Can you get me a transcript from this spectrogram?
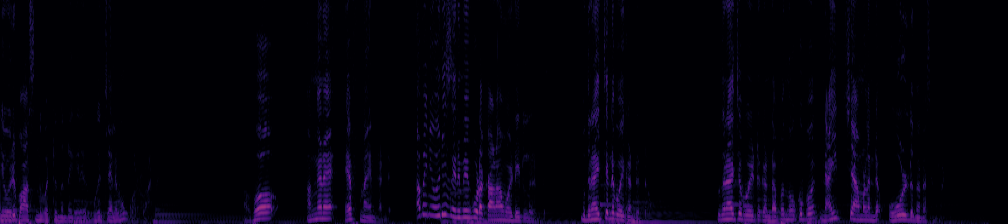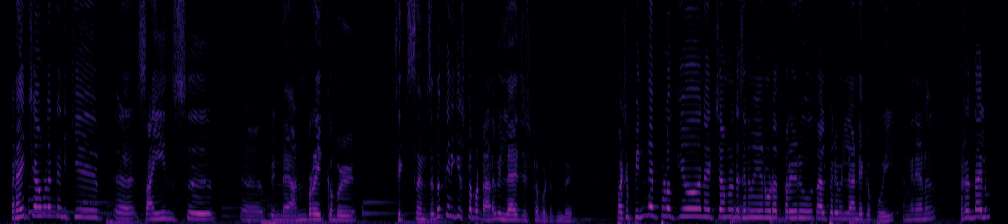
ഈ ഒരു പാസ്സെന്ന് പറ്റുന്നുണ്ടെങ്കിൽ നമുക്ക് ചിലവും കുറവാണ്. അപ്പോൾ അങ്ങനെ എഫ് നയൻ കണ്ട്. അപ്പോൾ ഇനി ഒരു സിനിമയും കൂടെ കാണാൻ വേണ്ടിയിട്ടുള്ളതുണ്ട്. ബുധനാഴ്ച തന്നെ പോയി കണ്ടിട്ടോ. ബുധനാഴ്ച പോയിട്ട് കണ്ട അപ്പോൾ നോക്കുമ്പോൾ നൈറ്റ് ശ്യാമളന്റെ ഓൾഡ് എന്ന് പറഞ്ഞ സിനിമ ഉണ്ട് അപ്പോൾ നൈറ്റ് ശ്യാമളന്റെ എനിക്ക് സയൻസ് പിന്നെ അൺബ്രേക്കബിൾ സിക്സ് സെൻസ് ഇതൊക്കെ എനിക്ക് ഇഷ്ടപ്പെട്ടാണ്. വില്ലേജ് ഇഷ്ടപ്പെട്ടിട്ടുണ്ട്. പക്ഷെ പിന്നെ എപ്പോഴൊക്കെയോ നൈറ്റ് ചാമ്പിളിന്റെ സിനിമയോട് അത്രയൊരു താല്പര്യമില്ലാണ്ടൊക്കെ പോയി. അങ്ങനെയാണ്. പക്ഷെ എന്തായാലും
